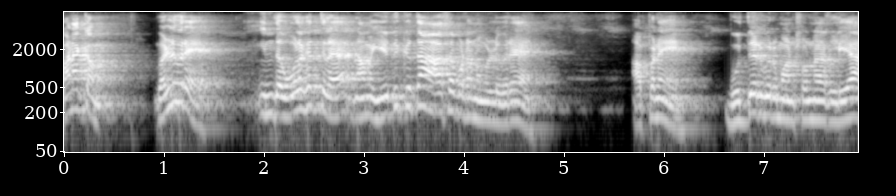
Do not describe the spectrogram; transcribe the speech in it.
வணக்கம். வள்ளுவரே இந்த உலகத்தில் நாம் எதுக்கு தான் ஆசைப்படணும் வள்ளுவரே? அப்பனே புத்தர் பெருமான் சொன்னார் இல்லையா?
